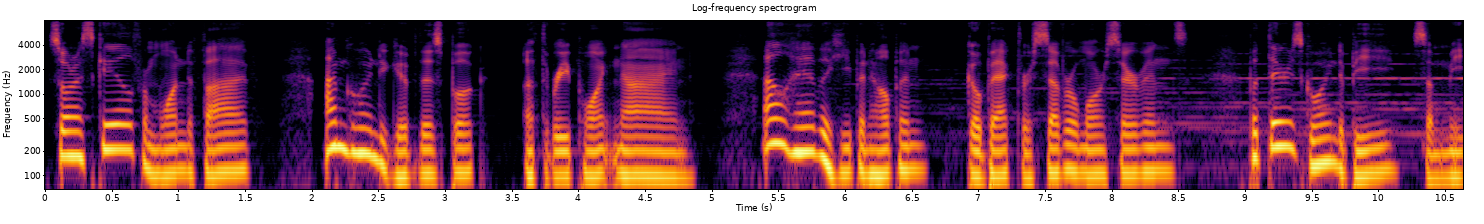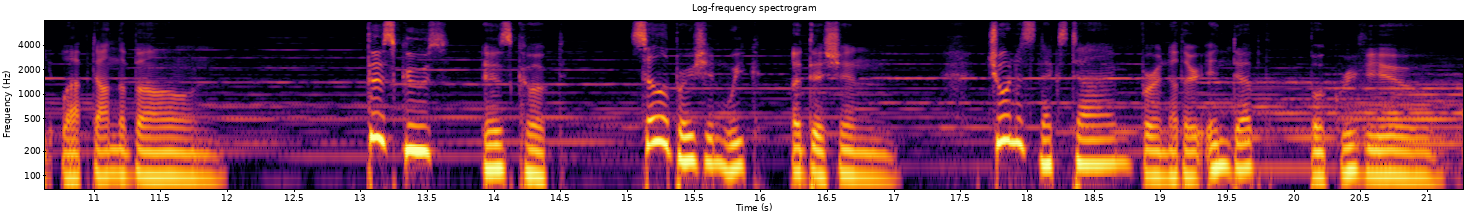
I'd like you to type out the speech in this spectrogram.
So, on a scale from 1 to 5, I'm going to give this book a 3.9. I'll have a heapin' helpin', go back for several more servings, but there's going to be some meat left on the bone. This goose is cooked. Celebration Week edition. Join us next time for another in depth book review.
